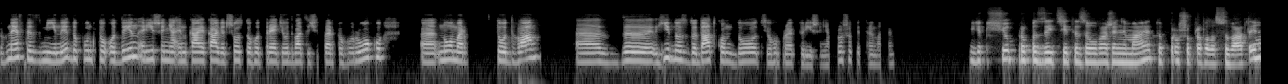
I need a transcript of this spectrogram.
внести зміни до пункту 1 рішення НКК від 6.3.24 року е, номер 102 е, згідно з додатком до цього проекту рішення. Прошу підтримати. Якщо пропозицій та зауважень немає, то прошу проголосувати.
